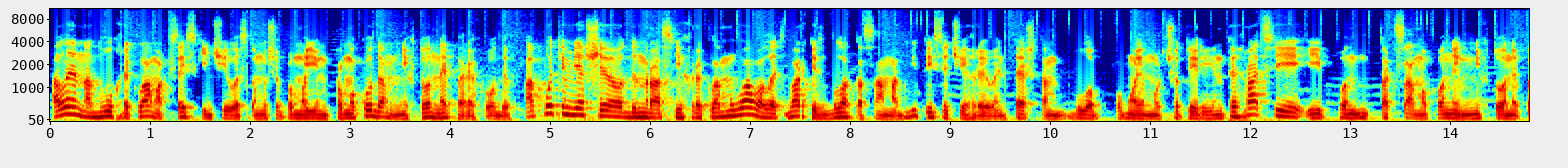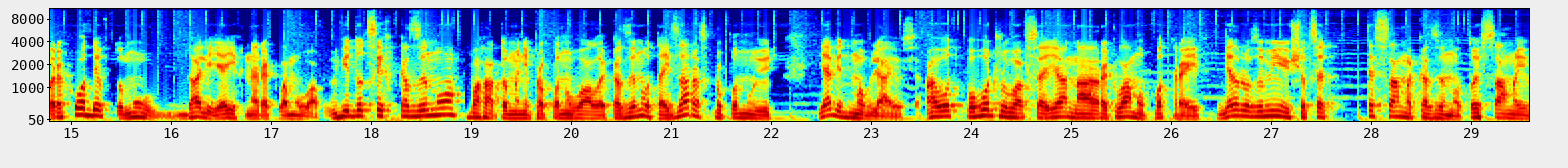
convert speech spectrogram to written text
Але на двох рекламах все скінчилось, тому що по моїм промокодам ніхто не переходив. А потім я ще один раз їх рекламував, але вартість була та сама 2000 гривень. Теж там було, по-моєму, 4 інтеграції, і по, так само по ним ніхто не переходив, тому далі я їх не рекламував. Від оцих казино багато мені пропонували казино, та й зараз пропонують. Я відмовляюся. А от погоджувався я на рекламу по трейд. Я розумію, що це те саме казино, той самий,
